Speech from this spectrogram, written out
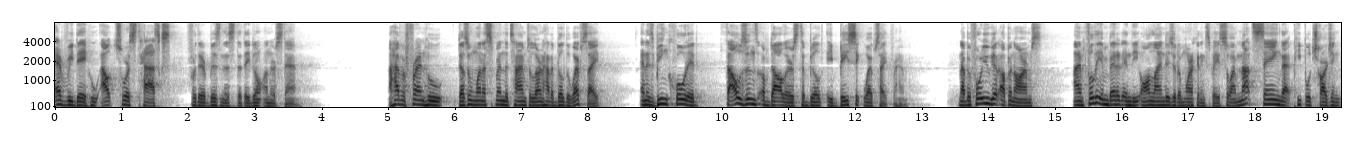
every day who outsource tasks for their business that they don't understand. I have a friend who doesn't want to spend the time to learn how to build a website and is being quoted thousands of dollars to build a basic website for him. Now, before you get up in arms, I'm fully embedded in the online digital marketing space, so I'm not saying that people charging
